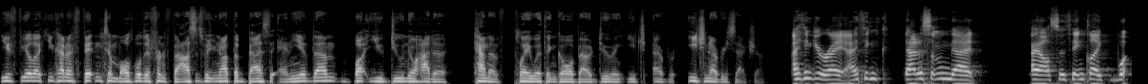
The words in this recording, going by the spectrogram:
you feel like you kind of fit into multiple different facets, but you're not the best at any of them. But you do know how to kind of play with and go about doing each every each and every section. I think you're right. I think that is something that I also think like what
